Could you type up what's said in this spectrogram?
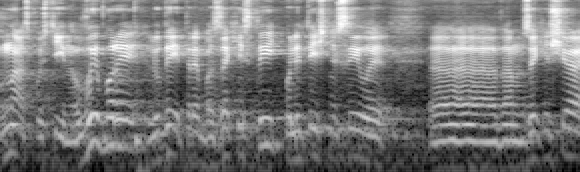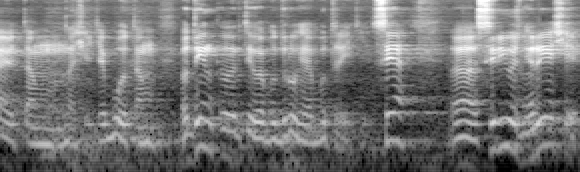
у нас постійно вибори, людей треба захистити, політичні сили там, захищають там, значить, або там, один колектив, або другий, або третій. Це е, серйозні речі,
